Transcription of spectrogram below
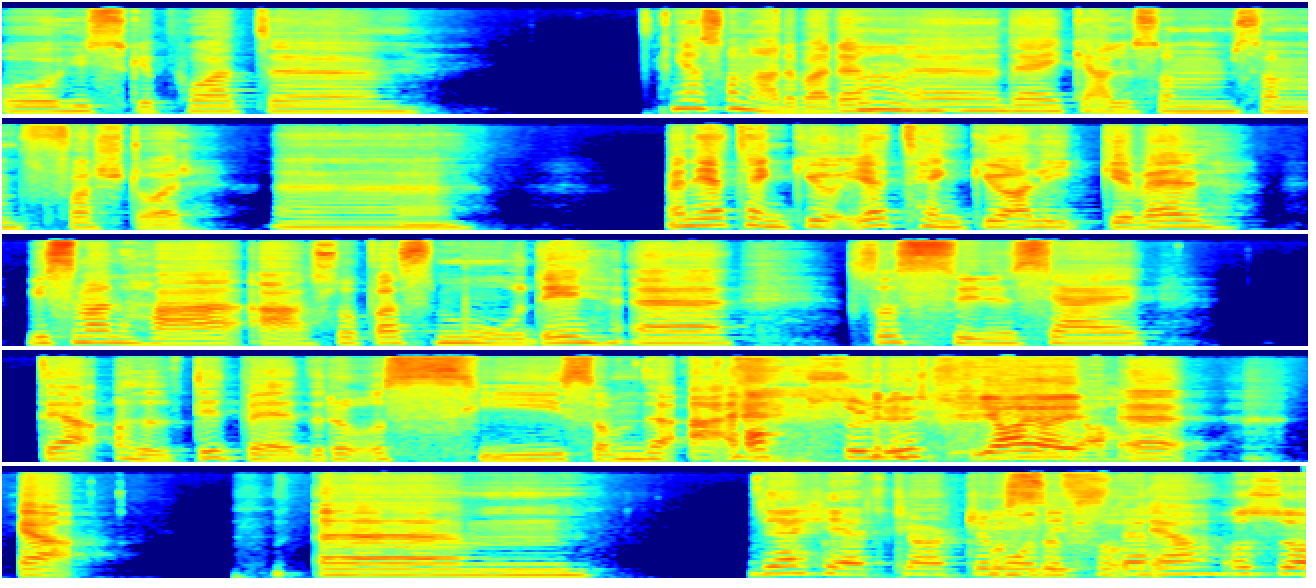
å huske på at uh, Ja, sånn er det bare. Mm. Uh, det er ikke alle som, som forstår. men jeg tenker, jo, jeg tenker jo allikevel, hvis man har, er såpass modig, så syns jeg det er alltid bedre å si som det er. Absolutt. Ja, ja, ja. ja. Um, det er helt klart det modigste. Ja. Og så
